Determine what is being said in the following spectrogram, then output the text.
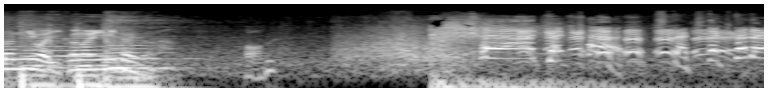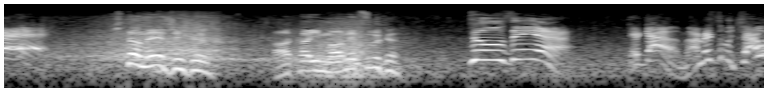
単にはいかないみたいだ。あぶ来た来た来た来た来たで来たねジン君赤い豆粒君当然やてか豆粒ちゃう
